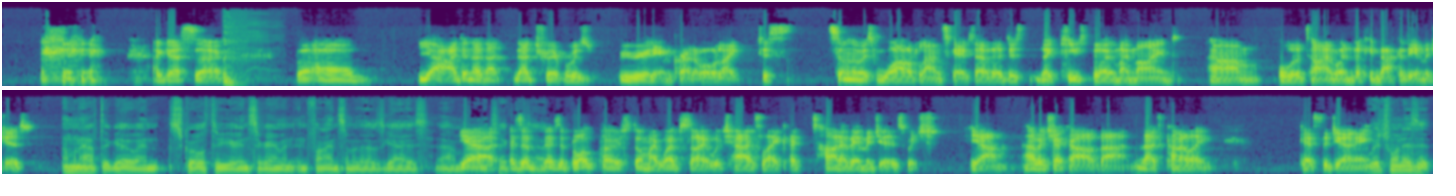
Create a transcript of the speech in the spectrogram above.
I guess so. but um, yeah, I don't know. That that trip was really incredible. Like just some of the most wild landscapes ever. Just like keeps blowing my mind um, all the time when looking back at the images. I'm gonna have to go and scroll through your Instagram and, and find some of those guys. Um, yeah, there's a out. there's a blog post on my website which has like a ton of images. Which yeah, have a check out of that. That's kind of like gets the journey. Which one is it?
